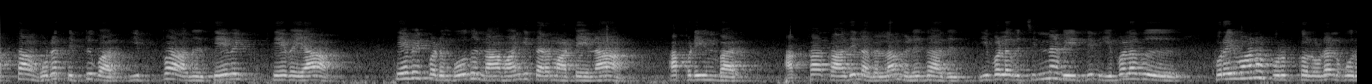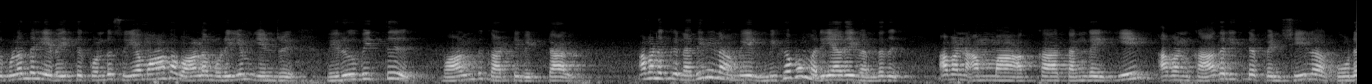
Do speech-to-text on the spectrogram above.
அத்தான் கூட திட்டுவார். இப்போ அது தேவை தேவையா? தேவைப்படும் போது நான் வாங்கி தர மாட்டேனா அப்படின்பார். அக்கா காதில் அதெல்லாம் விழுகாது. இவ்வளவு சின்ன வீட்டில் இவ்வளவு குறைவான பொருட்களுடன் ஒரு குழந்தையை வைத்துக்கொண்டு சுயமாக வாழ முடியும் என்று நிரூபித்து வாழ்ந்து காட்டிவிட்டாள். அவனுக்கு நதிநிலா மேல் மிகவும் மரியாதை வந்தது. அவன் அம்மா அக்கா தங்கை ஏன் அவன் காதலித்த பெண் ஷீலா கூட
